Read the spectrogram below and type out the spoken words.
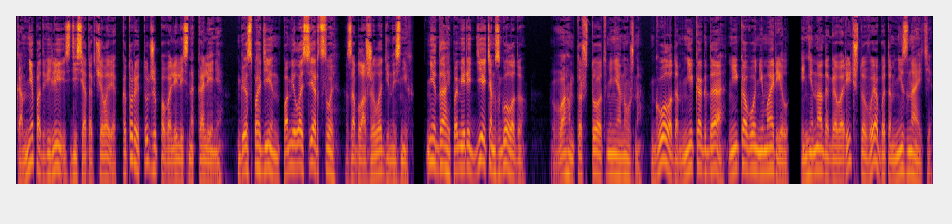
Ко мне подвели с десяток человек, которые тут же повалились на колени. «Господин, помилосердствуй!» – заблажил один из них. «Не дай помереть детям с голоду!» «Вам-то что от меня нужно? Голодом никогда никого не морил. И не надо говорить, что вы об этом не знаете.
